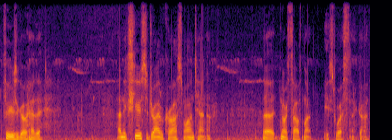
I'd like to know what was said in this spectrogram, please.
a few years ago, had a, an excuse to drive across Montana. Uh, north south, not east west, thank God.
